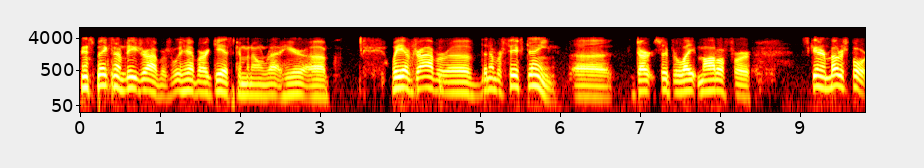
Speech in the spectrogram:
And speaking of new drivers, we have our guest coming on right here. Uh, we have driver of the number 15 uh, dirt super late model for Skinner Motorsports.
